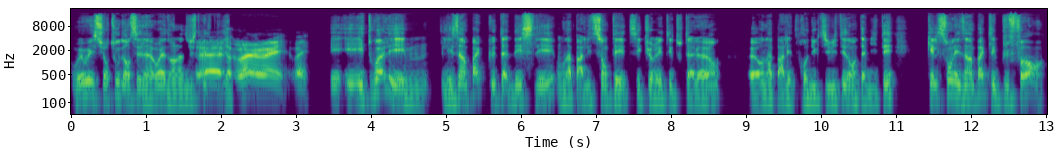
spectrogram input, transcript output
Oui, oui, surtout dans ces, ouais, dans l'industrie. Ouais, ouais, ouais, ouais. Et, et, et, toi, les les impacts que tu as décelés, on a parlé de santé, de sécurité tout à l'heure, euh, on a parlé de productivité, de rentabilité. Quels sont les impacts les plus forts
